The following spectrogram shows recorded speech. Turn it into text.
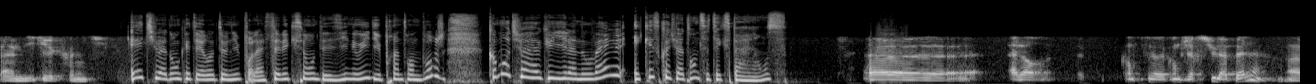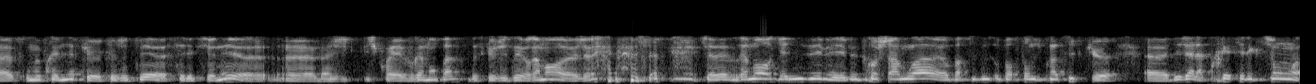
à la musique électronique et tu as donc été retenu pour la sélection des Inouïs du printemps de Bourges. Comment tu as accueilli la nouvelle et qu'est-ce que tu attends de cette expérience? Euh, alors quand, euh, quand j'ai reçu l'appel euh, pour me prévenir que, j'étais euh, sélectionné, euh, bah, croyais vraiment pas parce que j'étais vraiment, j'avais vraiment organisé mes, prochains mois en, partie, en partant du principe que déjà la présélection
